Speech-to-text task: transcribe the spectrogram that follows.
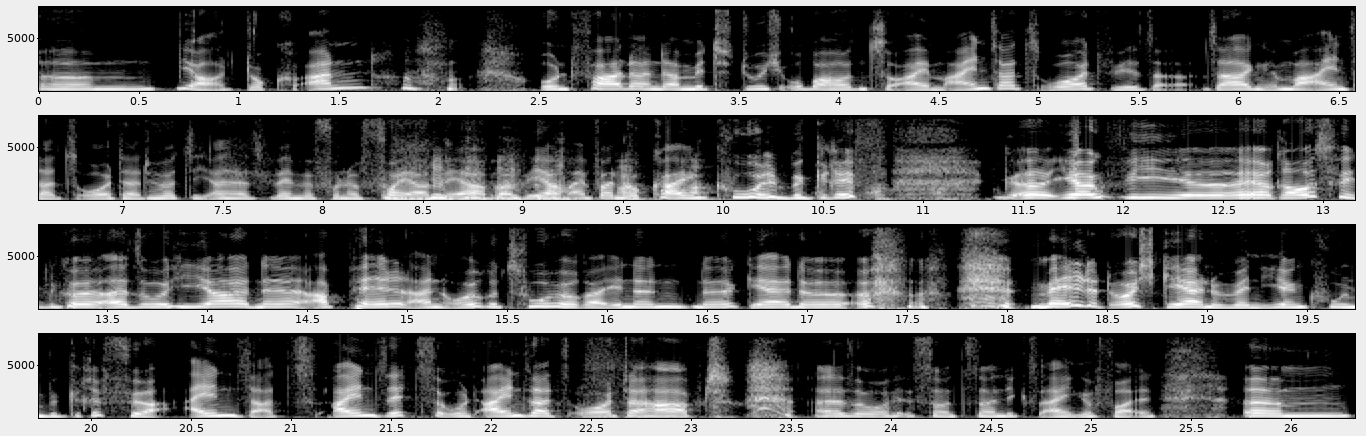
Ähm, ja, dock an und fahre dann damit durch Oberhausen zu einem Einsatzort. Wir sa sagen immer Einsatzort, das hört sich an, als wären wir von der Feuerwehr, aber wir haben einfach noch keinen coolen Begriff äh, irgendwie äh, herausfinden können. Also hier ne Appell an eure ZuhörerInnen, ne, gerne äh, meldet euch gerne, wenn ihr einen coolen Begriff für Einsatz, Einsätze und Einsatzorte habt. Also ist uns noch nichts eingefallen. Ähm,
